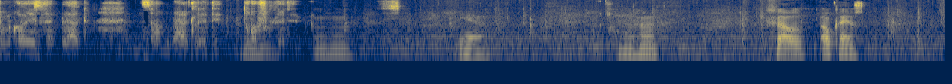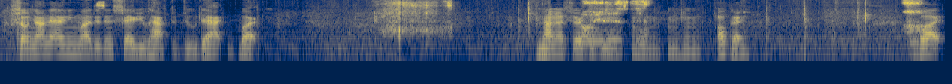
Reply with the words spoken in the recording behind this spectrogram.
her because it's a black, some black lady, tough lady. Mhm. Yeah. Mhm. So okay. So that any mother didn't say you have to do that, but Nana sure Oh, be. yes, yeah. Mhm. Mhm. Okay. But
